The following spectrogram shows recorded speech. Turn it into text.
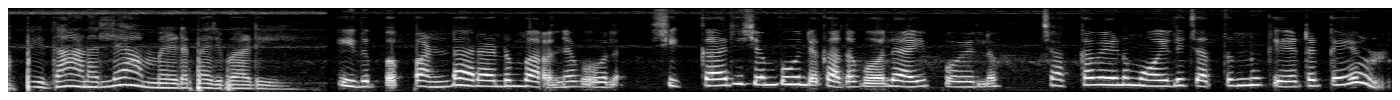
അപ്പൊ ഇതാണല്ലേ അമ്മയുടെ പരിപാടി? ഇതിപ്പോ പണ്ട് ആരാണ്ടും പറഞ്ഞ പോലെ. ശിക്കാരി ശംഭുവിന്റെ കഥ പോലെ ആയിപ്പോയല്ലോ. ചക്ക വീണ് മോയിൽ ചത്തെന്ന് കേട്ടിട്ടേ ഉള്ളൂ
